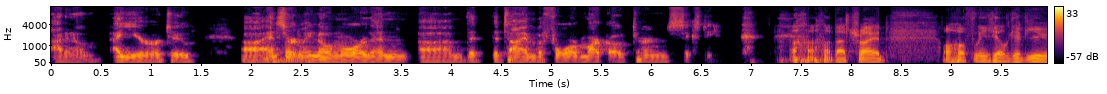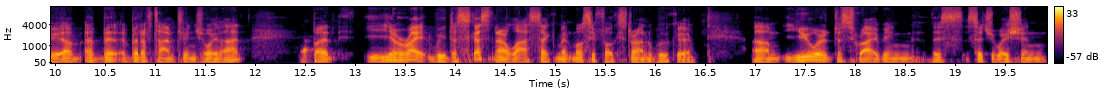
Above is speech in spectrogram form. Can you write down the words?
I don't know a year or two uh, and certainly no more than um, the, the time before Marko turned 60. That's right. Well, hopefully he'll give you a, a, bit a bit of time to enjoy that. Yeah. But you're right. We discussed in our last segment, mostly focused around WUCA. Um, you were describing this situation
